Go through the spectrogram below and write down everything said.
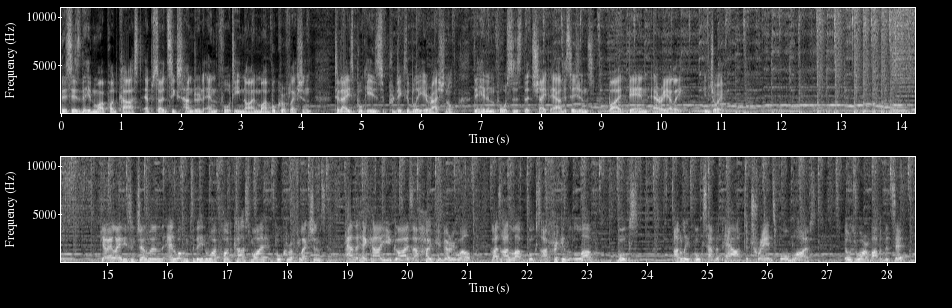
This is the Hidden Why podcast, episode 649, my book reflection. Today's book is Predictably Irrational The Hidden Forces That Shape Our Decisions by Dan Ariely. Enjoy. G'day, ladies and gentlemen, and welcome to the Hidden Why podcast, my book reflections. How the heck are you guys? I hope you're very well. Guys, I love books. I freaking love books. I believe books have the power to transform lives. It was Warren Buffett that said,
